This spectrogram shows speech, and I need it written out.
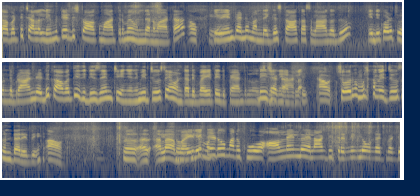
కాబట్టి చాలా లిమిటెడ్ స్టాక్ మాత్రమే ఉందన్నమాట. ఇవేంటంటే మన దగ్గర స్టాక్ అసలు ఆగదు. ఇది కూడా చూడండి బ్రాండెడ్ కాబట్టి ఇది డిజైన్ చేంజ్ అయింది మీరు చూసే ఉంటారు బయట ఇది ప్యాంటులు అట్లా. అవును. షోరూమ్లో మీరు చూసి ఉంటారు ఇది. అవును. అలా రిలేటెడ్ మనకు ఆన్లైన్లో ఎలాంటి ట్రెండింగ్లో ఉన్నటువంటి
